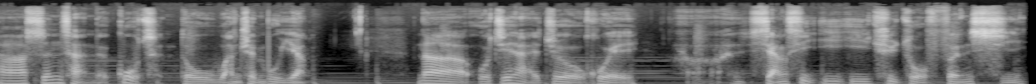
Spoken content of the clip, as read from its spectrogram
它生产的过程都完全不一样。那我接下来就会呃详细一一去做分析。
